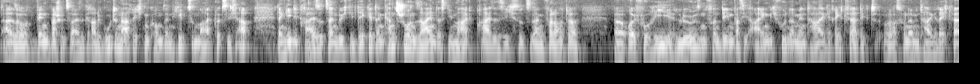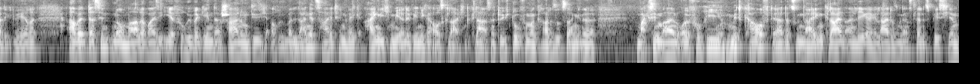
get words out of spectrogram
Also wenn beispielsweise gerade gute Nachrichten kommen, dann hebt so ein Markt plötzlich ab, dann gehen die Preise sozusagen durch die Decke, dann kann es schon sein, dass die Marktpreise sich sozusagen vor lauter äh, Euphorie lösen von dem, was sie eigentlich fundamental gerechtfertigt oder was fundamental gerechtfertigt wäre. Aber das sind normalerweise eher vorübergehende Erscheinungen, die sich auch über lange Zeit hinweg eigentlich mehr oder weniger ausgleichen. Klar, ist natürlich doof, wenn man gerade sozusagen in der maximalen Euphorie mitkauft. Ja, dazu neigen Kleinanleger leider so ein ganz kleines bisschen.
